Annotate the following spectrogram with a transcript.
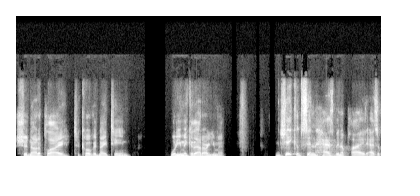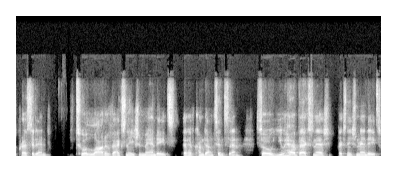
should not apply to COVID 19. What do you make of that argument? Jacobson has been applied as a precedent to a lot of vaccination mandates that have come down since then. So you have vaccination, vaccination mandates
